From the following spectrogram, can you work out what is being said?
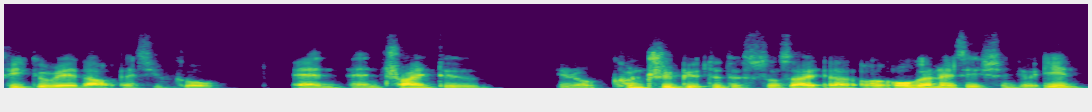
figure it out as you go, and and trying to you know contribute to the society uh, or organization you're in.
